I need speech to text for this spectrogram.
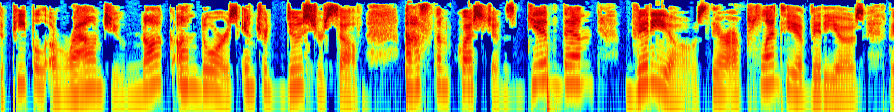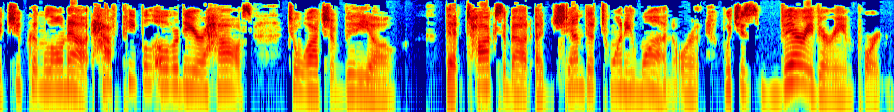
the people around you. Knock on doors, introduce yourself, ask them questions, give them videos. There are plenty of videos that you can loan out. Have people over to your house to watch a video that talks about Agenda 21 or, which is very, very important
